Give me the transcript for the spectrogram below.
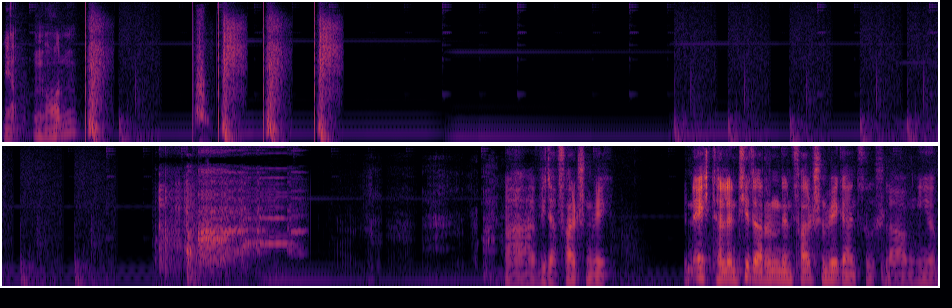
Ja, Norden. Ah, wieder falschen Weg. Bin echt talentiert darin, den falschen Weg einzuschlagen hier.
